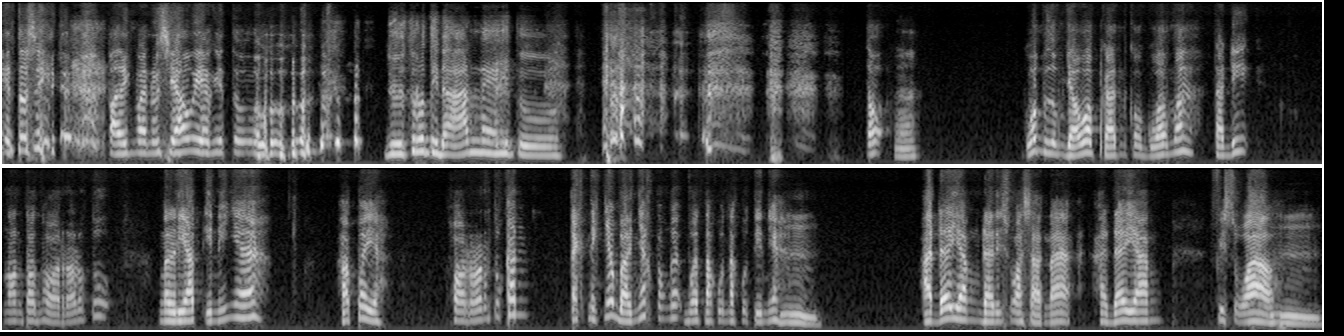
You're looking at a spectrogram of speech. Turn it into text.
itu sih paling manusiawi yang itu. Justru tidak aneh itu. Gua belum jawab kan, kok gua mah tadi nonton horor tuh ngelihat ininya apa ya? Horor tuh kan tekniknya banyak tuh nggak buat nakut-nakutinnya. Hmm. Ada yang dari suasana, ada yang visual, Hmm.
